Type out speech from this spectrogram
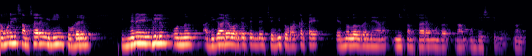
നമ്മൾ ഈ സംസാരം ഇനിയും തുടരും. ഇങ്ങനെയെങ്കിലും ഒന്ന് അധികാരവർഗത്തിന്റെ ചെവി തുറക്കട്ടെ എന്നുള്ളത് തന്നെയാണ് ഈ സംസാരം കൊണ്ട് നാം ഉദ്ദേശിക്കുന്നത്. നന്ദി.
